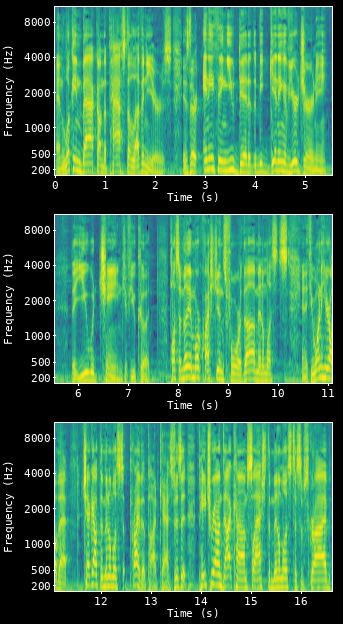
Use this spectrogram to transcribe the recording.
And looking back on the past 11 years, is there anything you did at the beginning of your journey that you would change if you could? Plus, a million more questions for the minimalists. And if you want to hear all that, check out the Minimalist private podcast. Visit patreon.com slash the minimalist to subscribe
